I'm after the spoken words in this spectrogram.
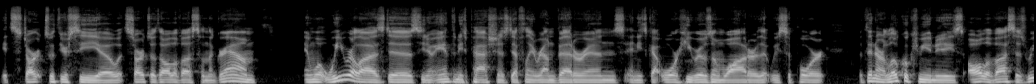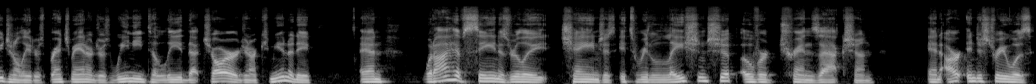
it starts with your CEO, it starts with all of us on the ground. And what we realized is, you know, Anthony's passion is definitely around veterans and he's got War Heroes on Water that we support. But then our local communities, all of us as regional leaders, branch managers, we need to lead that charge in our community. And what I have seen is really change is it's relationship over transaction. And our industry was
